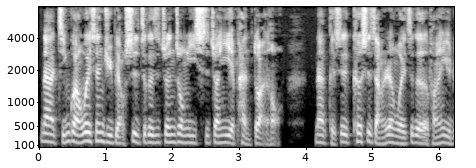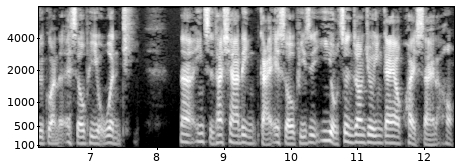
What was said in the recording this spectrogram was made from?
那尽管卫生局表示这个是尊重医师专业判断吼，那可是柯市长认为这个防疫旅馆的 SOP 有问题，那因此他下令改 SOP，是一有症状就应该要快筛了吼。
